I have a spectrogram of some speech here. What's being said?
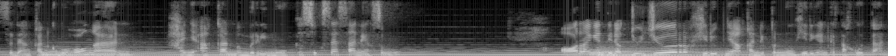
sedangkan kebohongan hanya akan memberimu kesuksesan yang semu. Orang yang tidak jujur, hidupnya akan dipenuhi dengan ketakutan.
